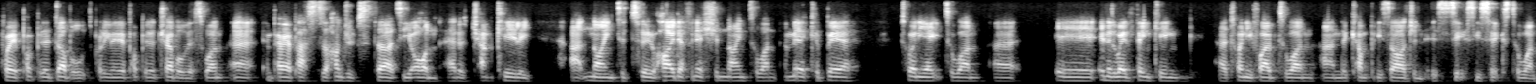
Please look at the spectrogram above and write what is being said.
probably a popular double. It's probably going to be a popular treble. This one, uh, Impaire Et Passe is 130 on ahead of Champ Kiely at nine to two. High definition nine to one. Amir Kabir twenty eight to one. Uh, in the way of thinking, uh, twenty five to one, and the company sergeant is sixty six to one.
